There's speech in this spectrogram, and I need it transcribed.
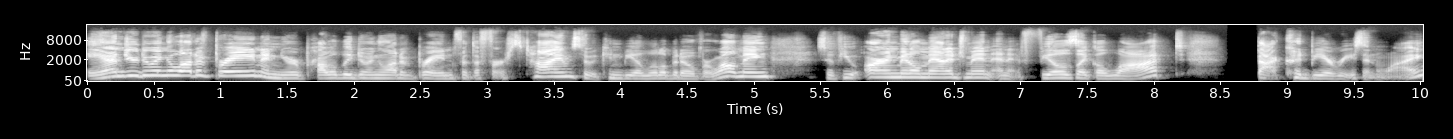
and you're doing a lot of brain, and you're probably doing a lot of brain for the first time. So it can be a little bit overwhelming. So if you are in middle management and it feels like a lot, that could be a reason why.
